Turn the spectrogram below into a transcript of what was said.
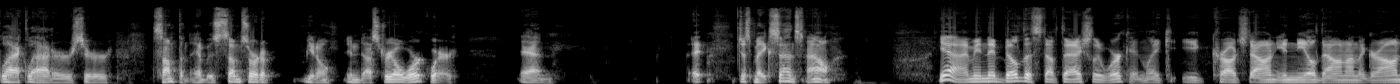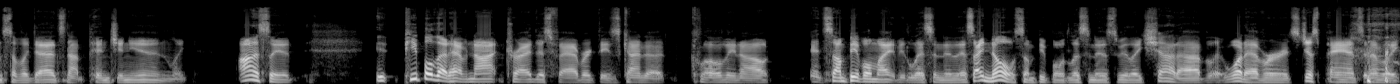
Blakladers or something. It was some sort of you know industrial workwear, and it just makes sense now. Yeah, I mean they build this stuff to actually work in. Like you crouch down, you kneel down on the ground, stuff like that. It's not pinching you, and like honestly, it, it, people that have not tried this fabric, these kind of clothing out, and some people might be listening to this. I know some people would listen to this and be like, "Shut up, like whatever, it's just pants." And I'm like,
